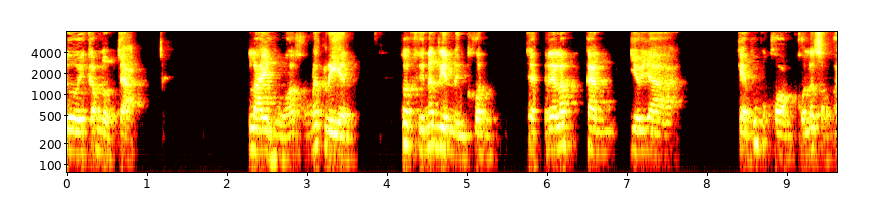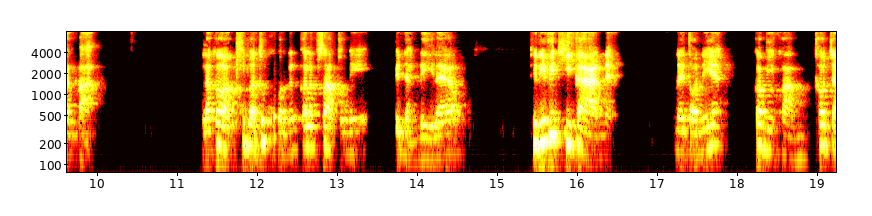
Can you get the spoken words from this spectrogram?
โดยกำหนดจากลายหัวของนักเรียน ก็คือนักเรียนหนึ่งคน จะได้รับการเยียวยาแก่ผู้ปกครองคนละสองพันบาท แล้วก็คิดว่าทุกคนนั้นก็รับทราบตรงนี้เป็นอย่างดีแล้ว ทีนี้วิธีการเนี่ยในตอนนี้ก็มีความเข้าใจ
